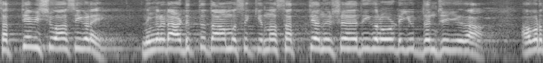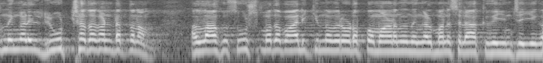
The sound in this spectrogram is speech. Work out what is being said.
സത്യവിശ്വാസികളെ നിങ്ങളുടെ അടുത്ത് താമസിക്കുന്ന സത്യനിഷേധികളോട് യുദ്ധം ചെയ്യുക. അവർ നിങ്ങളിൽ രൂക്ഷത കണ്ടെത്തണം. അള്ളാഹു സൂക്ഷ്മത പാലിക്കുന്നവരോടൊപ്പമാണെന്ന് നിങ്ങൾ മനസ്സിലാക്കുകയും ചെയ്യുക.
